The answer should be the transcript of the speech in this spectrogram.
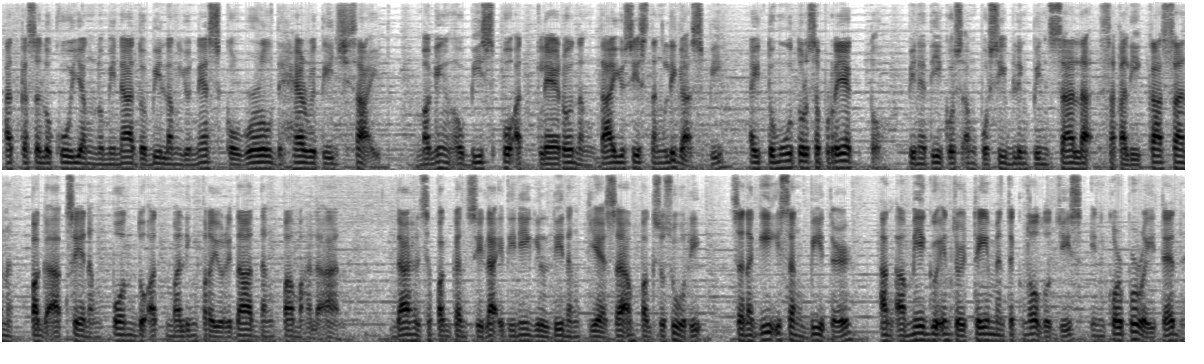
at kasalukuyang nominado bilang UNESCO World Heritage Site maging ang obispo at klero ng Diocese ng Legazpi ay tumutol sa proyekto, pinatikos ang posibleng pinsala sa kalikasan, pag-aaksaya ng pondo at maling prioridad ng pamahalaan. Dahil sa pagkansila, itinigil din ng TIESA ang pagsusuri sa nag-iisang bidder, ang Amigo Entertainment Technologies Incorporated,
